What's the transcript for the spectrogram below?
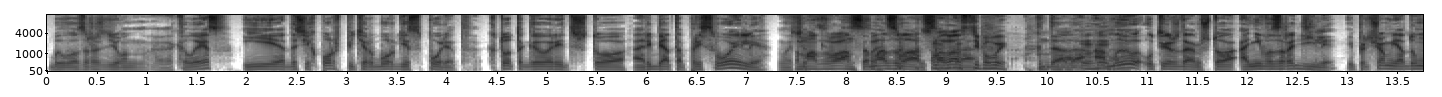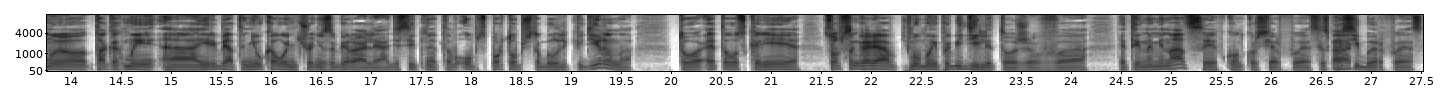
был возрожден э, КЛС, и до сих пор в Петербурге спорят. Кто-то говорит, что ребята присвоили... значит, Самозванцы. Самозванцы, Самозванцы да. типа вы. Да, да. А мы утверждаем, что они возродили. И причем, я думаю, так как мы э, и ребята ни у кого ничего не забирали, а действительно это об- спортобщество было ликвидировано, то это вот скорее, собственно говоря, мы и победили тоже в этой номинации в конкурсе РФС, и спасибо РФС.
